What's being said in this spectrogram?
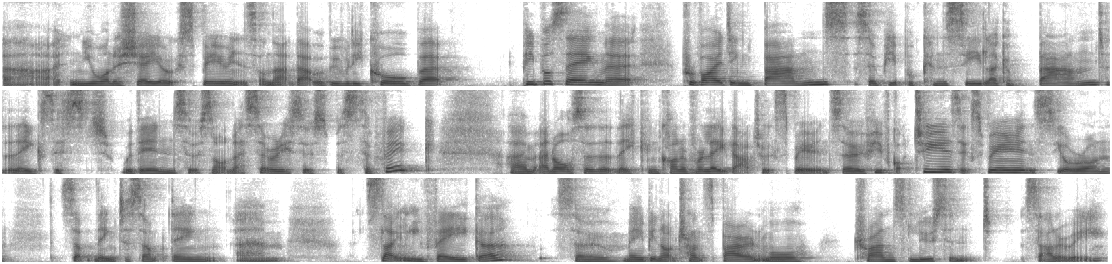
uh, and you want to share your experience on that, that would be really cool. But people saying that providing bands so people can see like a band that they exist within, so it's not necessarily so specific. Um, and also that they can kind of relate that to experience. So if you've got two years' experience, you're on something to something um, slightly vaguer. So maybe not transparent, more translucent salary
